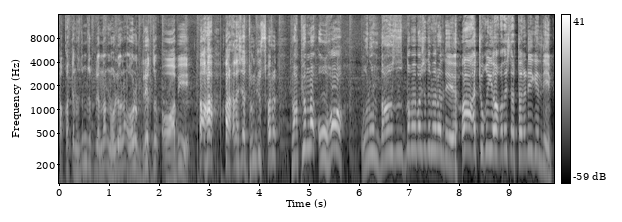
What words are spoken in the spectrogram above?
Hakikaten hızlı mı zıplıyorum lan? Ne oluyor lan? Oğlum direkt zıp... Abi. Arkadaşlar turuncu sarı. Ne yapıyorum lan? Oha. Oğlum daha hızlı zıplamaya başladım herhalde. Ha çok iyi arkadaşlar tanrıya geldim.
